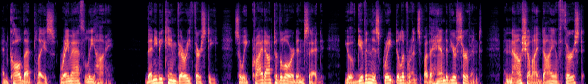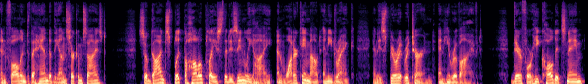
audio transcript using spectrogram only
and called that place Ramath Lehi. Then he became very thirsty, so he cried out to the Lord and said, You have given this great deliverance by the hand of your servant, and now shall I die of thirst and fall into the hand of the uncircumcised? So God split the hollow place that is in Lehi, and water came out, and he drank, and his spirit returned, and he revived. Therefore he called its name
